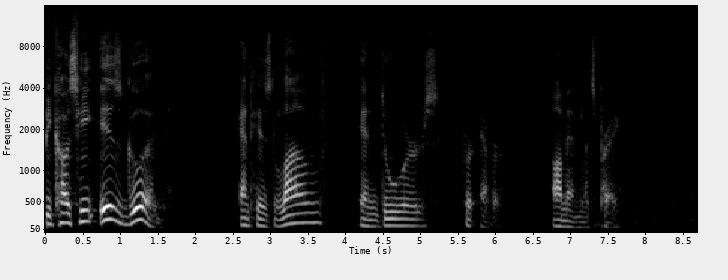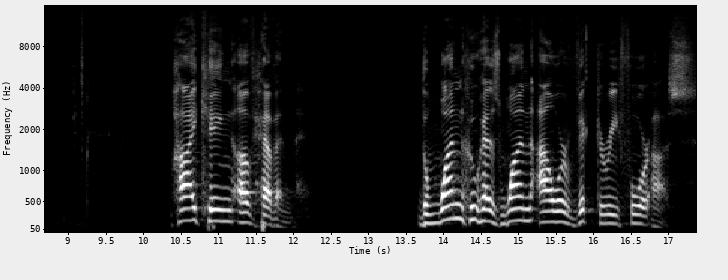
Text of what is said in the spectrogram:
because he is good and his love endures forever. Amen. Let's pray. High King of heaven, the one who has won our victory for us,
